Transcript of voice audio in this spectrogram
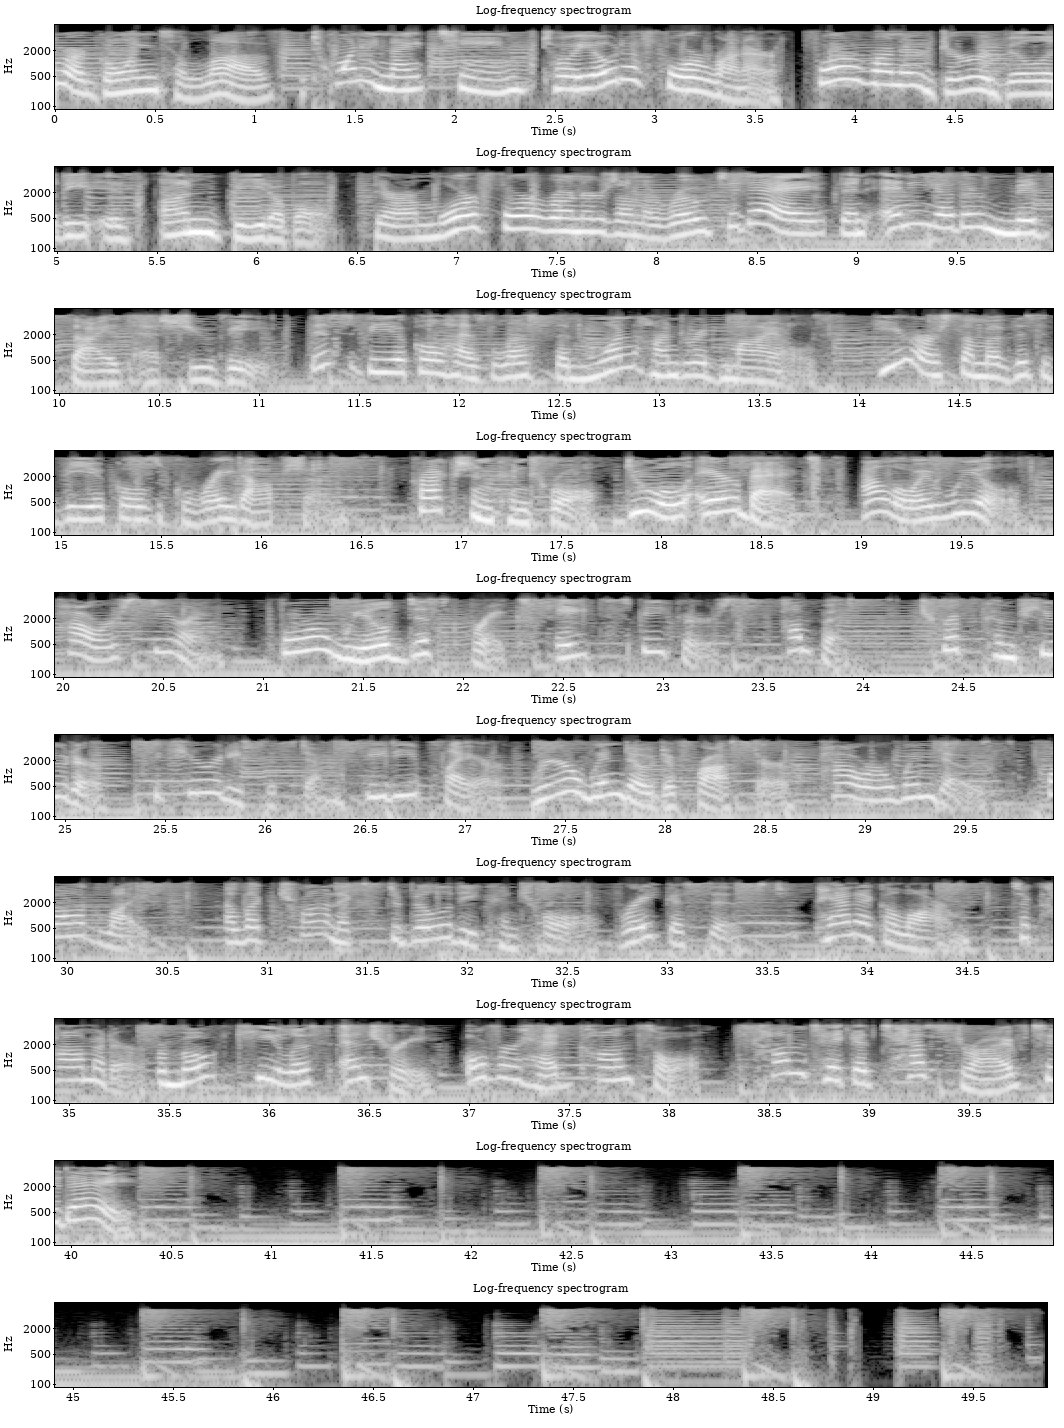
you are going to love the 2019 Toyota 4Runner. 4Runner durability is unbeatable. There are more 4Runners on the road today than any other midsize SUV. This vehicle has less than 100 miles. Here are some of this vehicle's great options. Traction control, dual airbags, alloy wheels, power steering, four-wheel disc brakes, eight speakers, compass, trip computer, security system, CD player, rear window defroster, power windows, fog lights, electronic stability control, brake assist, panic alarm, tachometer, remote keyless entry, overhead console. Come take a test drive today.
